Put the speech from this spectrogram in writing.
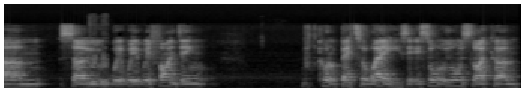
Um, so Mhm. we're, we're we're finding call it better ways. It's almost like um,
